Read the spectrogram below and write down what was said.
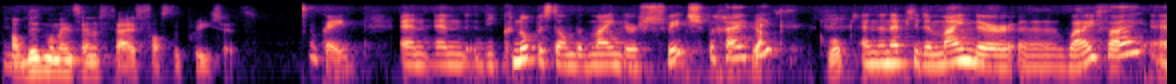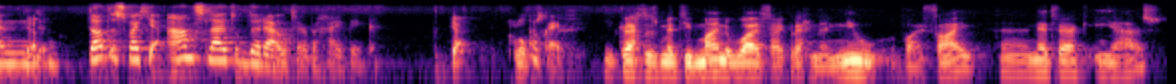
Maar op dit moment zijn er vijf vaste presets. oké. En, en die knop is dan de Minder Switch, begrijp Ja. ik? Klopt? En dan heb je de Minder wifi. En Ja. dat is wat je aansluit op de router, begrijp ik. Ja, klopt. Oké. Je krijgt dus met die Minder Wi-Fi krijg je een nieuw Wi-Fi-netwerk in je huis.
